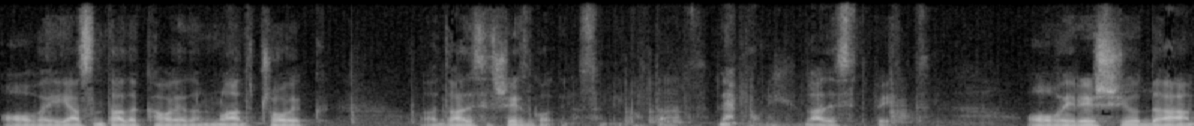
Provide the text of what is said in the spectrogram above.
Ove, ovaj, ja sam tada kao jedan mlad čovek, 26 godina sam imao tada, nepunih, 25 ovaj, rešio da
